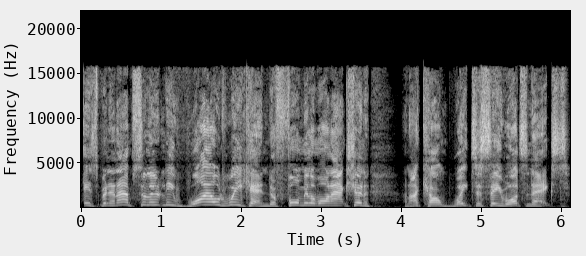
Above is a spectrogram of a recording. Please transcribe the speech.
It's been an absolutely wild weekend of Formula One action, and I can't wait to see what's next.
